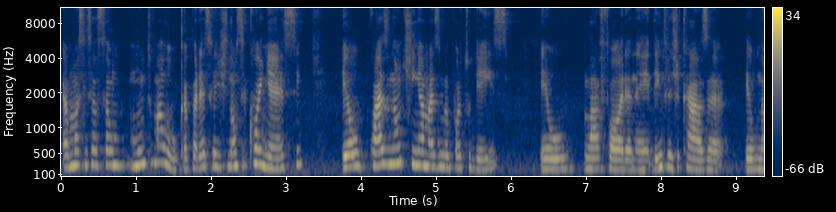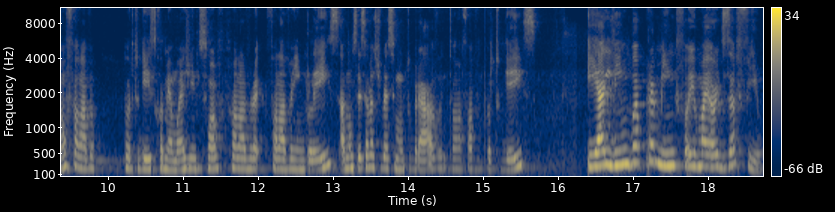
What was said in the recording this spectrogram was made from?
é uma sensação muito maluca. Parece que a gente não se conhece. Eu quase não tinha mais o meu português. Eu lá fora, né? Dentro de casa, eu não falava português com a minha mãe, a gente só falava, falava em inglês, a não ser se ela estivesse muito brava, então ela falava português. E a língua, para mim, foi o maior desafio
